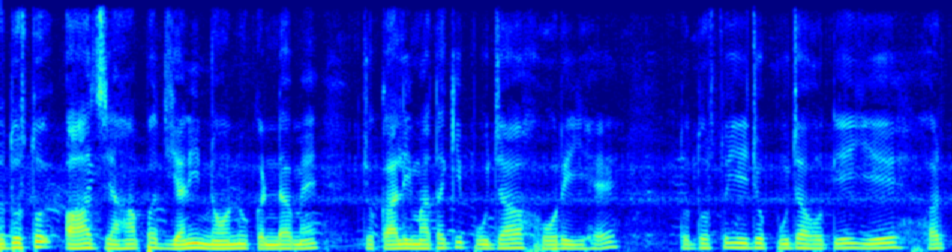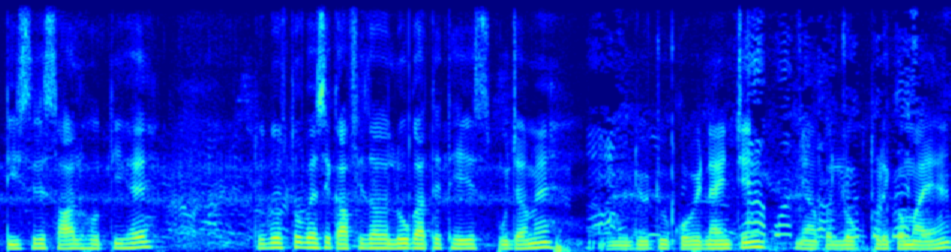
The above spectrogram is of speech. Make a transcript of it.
तो दोस्तों, आज यहाँ पर यानी नौनू कंडा में जो काली माता की पूजा हो रही है तो दोस्तों ये जो पूजा होती है, ये हर तीसरे साल होती है। तो दोस्तों, वैसे काफ़ी ज़्यादा लोग आते थे इस पूजा में ड्यू टू कोविड नाइन्टीन यहाँ पर लोग थोड़े कम आए हैं।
